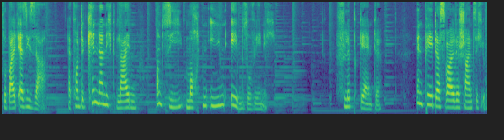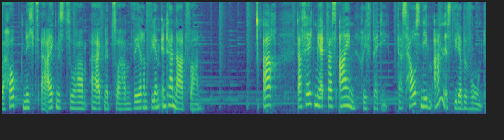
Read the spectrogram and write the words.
sobald er sie sah. Er konnte Kinder nicht leiden und sie mochten ihn ebenso wenig. Flip gähnte. In Peterswalde scheint sich überhaupt nichts ereignet zu, haben, ereignet zu haben, während wir im Internat waren. Ach, da fällt mir etwas ein, rief Betty. Das Haus nebenan ist wieder bewohnt.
